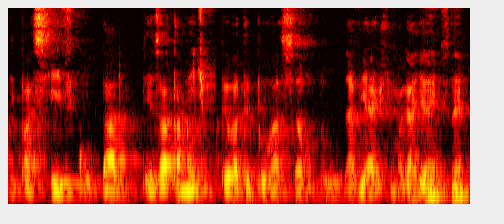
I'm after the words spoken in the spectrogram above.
de Pacífico Pacífico, dado exatamente pela tripulação do, da viagem de Magalhães, né?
